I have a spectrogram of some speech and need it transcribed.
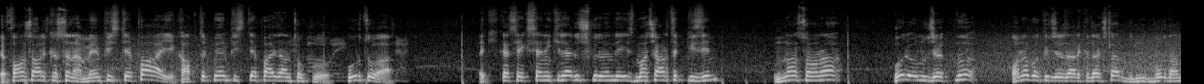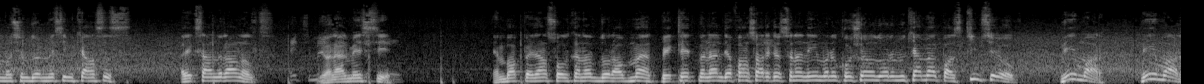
Defans arkasına Memphis Depay. Kaptık Memphis Depay'dan topu. Kurtuğa. Dakika 82'ler 3-1 öndeyiz. Maç artık bizim. Bundan sonra gol olacak mı? Ona bakacağız arkadaşlar. Buradan maçın dönmesi imkansız. Alexander Arnold. Lionel Messi. Mbappe'den sol kanada doğru Aubameyang bekletmeden defans arkasına Neymar'ın koşuna doğru mükemmel pas. Kimse yok. Neymar. Neymar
